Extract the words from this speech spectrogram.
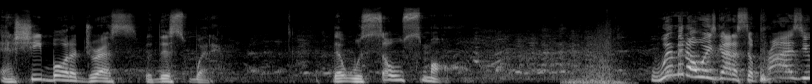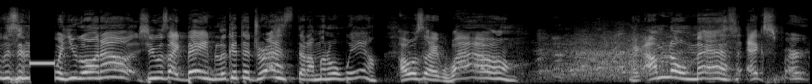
and she bought a dress for this wedding that was so small Women always gotta surprise you when you going out. She was like, babe, look at the dress that I'm gonna wear. I was like, wow. Like, I'm no math expert.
